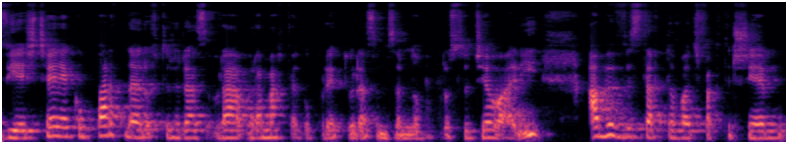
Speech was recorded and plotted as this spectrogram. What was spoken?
200 mm, jako partnerów, którzy raz, w ramach tego projektu razem ze mną po prostu działali, aby wystartować faktycznie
